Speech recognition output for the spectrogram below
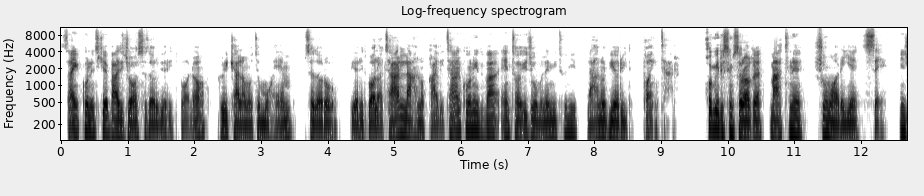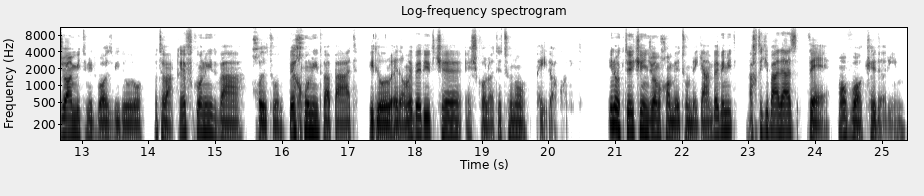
سعی کنید که بعضی جاها صدا رو بیارید بالا. روی کلمات مهم صدا رو بیارید بالاتر لحن رو قوی تر کنید و انتهای جمله می‌تونید لحن رو بیارید پایین تر خب می‌رسیم سراغ متن شماره 3 اینجا هم می‌تونید باز ویدیو رو متوقف کنید و خودتون بخونید و بعد ویدیو رو ادامه بدید که اشکالاتتون رو پیدا کنید. این نکته که اینجا می‌خوام بهتون بگم ببینید وقتی که بعد از the ما واکه داریم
